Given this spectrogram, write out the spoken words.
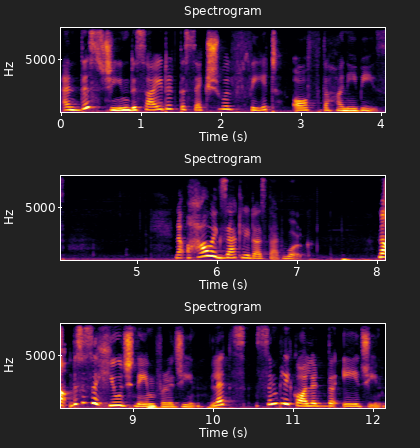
and this gene decided the sexual fate of the honeybees. Now, how exactly does that work? Now, this is a huge name for a gene. Let's simply call it the A gene.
